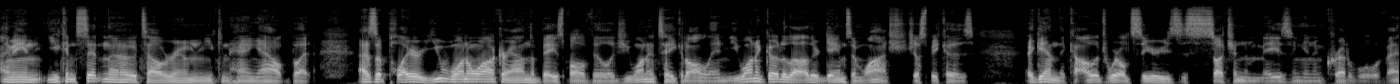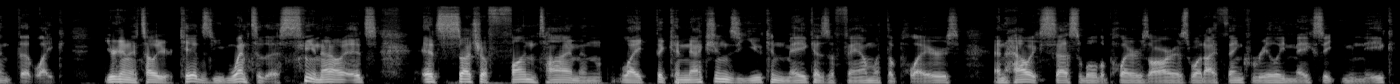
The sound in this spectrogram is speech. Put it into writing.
I mean, you can sit in the hotel room and you can hang out, but as a player, you want to walk around the baseball village. You want to take it all in. You want to go to the other games and watch just because, again, the College World Series is such an amazing and incredible event that, like, you're going to tell your kids you went to this. You know, it's it's such a fun time and like the connections you can make as a fan with the players and how mm-hmm. accessible the players are is what I think really makes it unique.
